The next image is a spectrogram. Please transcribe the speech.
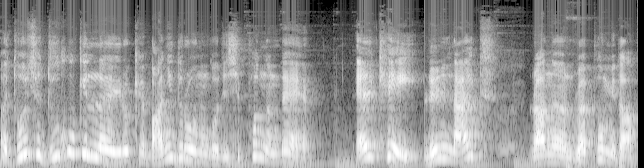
아니, 도대체 누구길래 이렇게 많이 들어오는 거지 싶었는데 LK Lil Knight 라는 래퍼입니다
